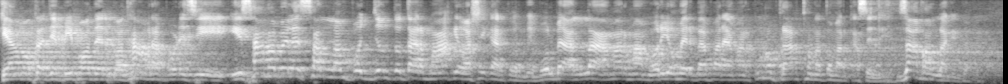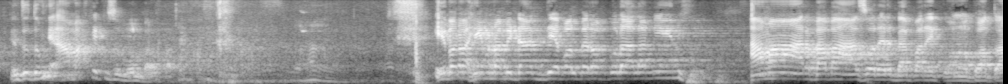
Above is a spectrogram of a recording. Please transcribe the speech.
কেয়ামতে যে বিপদের কথা আমরা পড়েছি সাল্লাম পর্যন্ত তার মাকে অস্বীকার করবে। বলবে আল্লাহ আমার মা মরিয়মের ব্যাপারে আমার কোনো প্রার্থনা তোমার কাছে নেই। যা ভালো লাগে করো কিন্তু তুমি আমাকে কিছু বলবা না। ইব্রাহিম নবী ডাক দিয়ে বলবে রব্বুল আলামিন আমার বাবা আসরের ব্যাপারে কোনো কথা,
